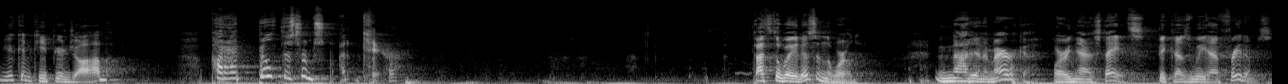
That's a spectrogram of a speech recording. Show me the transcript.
you can keep your job. But I built this from, I don't care. That's the way it is in the world. Not in America or United States, because we have freedoms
